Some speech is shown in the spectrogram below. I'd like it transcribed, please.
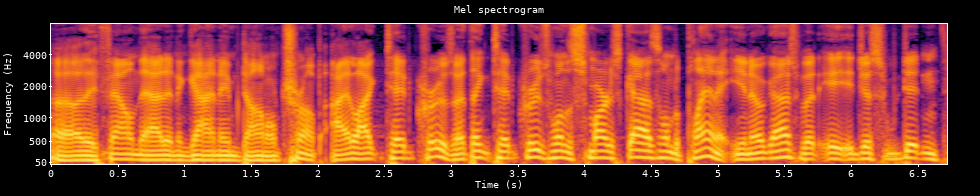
Uh, they found that in a guy named Donald Trump. I like Ted Cruz. I think Ted Cruz is one of the smartest guys on the planet, you know, guys. But it, it just didn't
